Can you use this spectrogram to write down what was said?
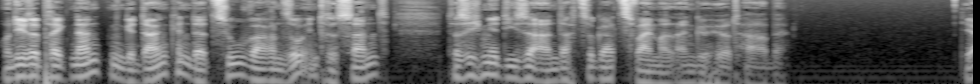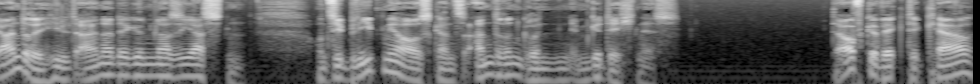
und ihre prägnanten Gedanken dazu waren so interessant, dass ich mir diese Andacht sogar zweimal angehört habe. Die andere hielt einer der Gymnasiasten, und sie blieb mir aus ganz anderen Gründen im Gedächtnis. Der aufgeweckte Kerl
